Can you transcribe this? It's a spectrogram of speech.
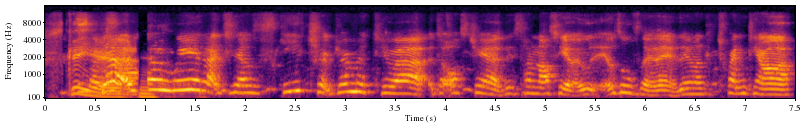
skiing." yeah, it's so weird actually. There was a ski trip. Do you remember to uh to Austria this time last year? It was, it was awful. They, they were like a twenty hour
